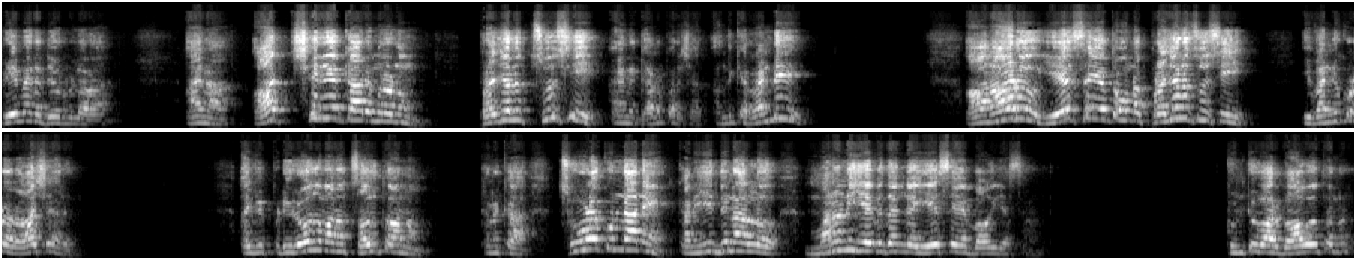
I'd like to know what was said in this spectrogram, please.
ప్రియమైన దేవుని బిళ్ళారా ఆయన ఆశ్చర్య కార్యములను ప్రజలు చూసి ఆయన గణపరిచారు. అందుకే రండి. ఆనాడు ఏసయ్యతో ఉన్న ప్రజలు చూసి ఇవన్నీ కూడా రాశారు. అవి ఇప్పుడు ఈరోజు మనం చదువుతా ఉన్నాం. కనుక చూడకుండానే కానీ ఈ దినాల్లో మనని ఏ విధంగా ఏసయ్య బాగు చేస్తున్నాడు? కుంటివారు బాగవుతున్నారు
